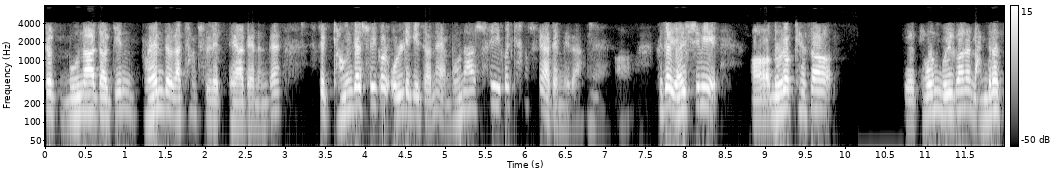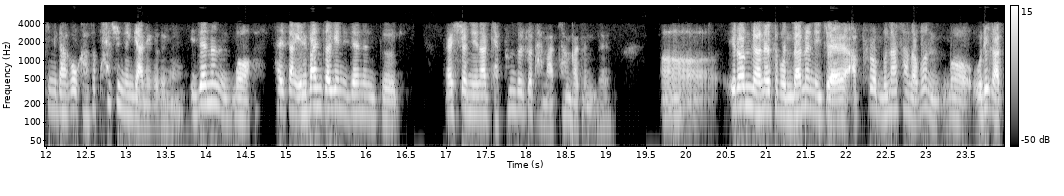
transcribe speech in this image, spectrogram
즉 문화적인 브랜드가 창출돼야 되는데 즉 경제 수익을 올리기 전에 문화 수익을 창출해야 됩니다. 네. 어, 그저 열심히 어, 노력해서 그 좋은 물건을 만들었습니다 하고 가서 팔 수 있는 게 아니거든요. 이제는 뭐 사실상 일반적인 이제는 그 패션이나 제품들도 다 마찬가지인데 어, 이런 면에서 본다면 이제 앞으로 문화 산업은 뭐 우리가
